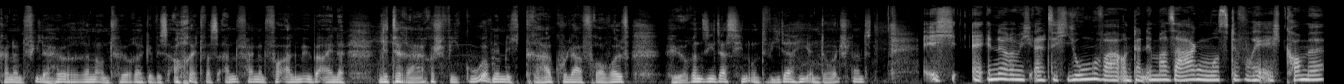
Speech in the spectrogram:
können viele Hörerinnen und Hörer gewiss auch etwas anfangen, vor allem über eine literarische Figur, nämlich Dracula. Frau Wolf, hören Sie das hin und wieder hier in Deutschland? Ich erinnere mich, als ich jung war und dann immer sagen musste, woher ich komme,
